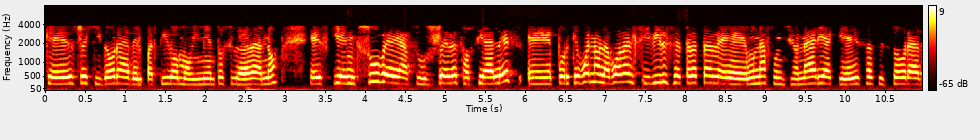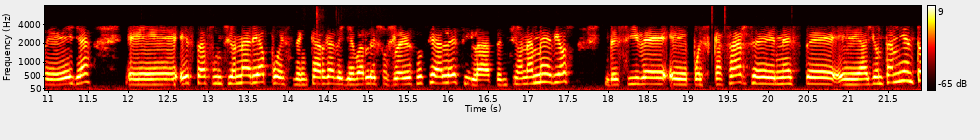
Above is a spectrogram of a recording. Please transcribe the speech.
que es regidora del partido Movimiento Ciudadano es quien sube a sus redes sociales eh, porque bueno la boda del civil se trata de una funcionaria que es asesora de ella. Eh, esta funcionaria pues se encarga de llevarle sus redes sociales y la atención a medios decide eh, pues casarse en este eh, ayuntamiento.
